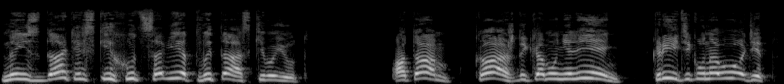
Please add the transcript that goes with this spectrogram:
на издательский худсовет вытаскивают. А там каждый, кому не лень, критику наводит.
